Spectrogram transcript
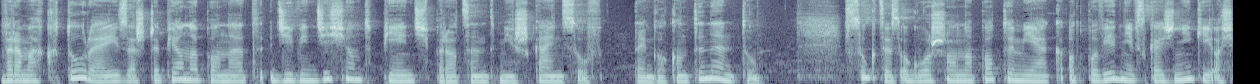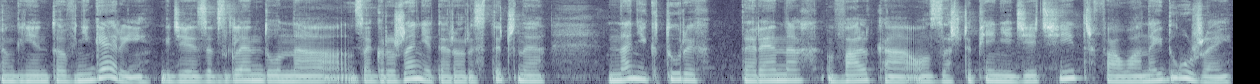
w ramach której zaszczepiono ponad 95% mieszkańców tego kontynentu. Sukces ogłoszono po tym, jak odpowiednie wskaźniki osiągnięto w Nigerii, gdzie ze względu na zagrożenie terrorystyczne na niektórych terenach walka o zaszczepienie dzieci trwała najdłużej.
